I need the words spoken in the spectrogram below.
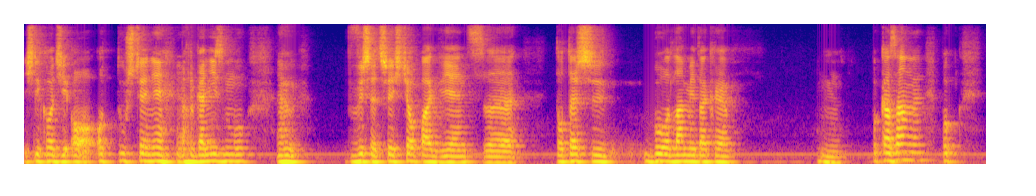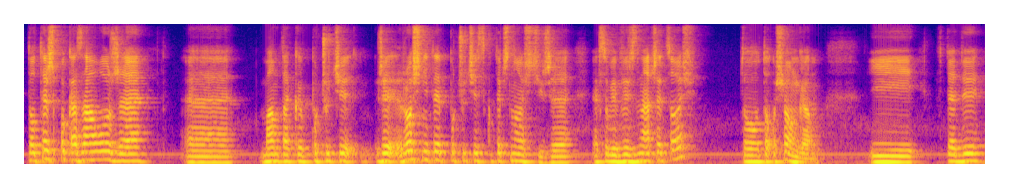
jeśli chodzi o odtłuszczenie organizmu. Wyszedł sześciopak, więc e, to też było dla mnie takie mm, pokazane. Po, to też pokazało, że e, mam takie poczucie, że rośnie te poczucie skuteczności, że jak sobie wyznaczę coś, to to osiągam. I wtedy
